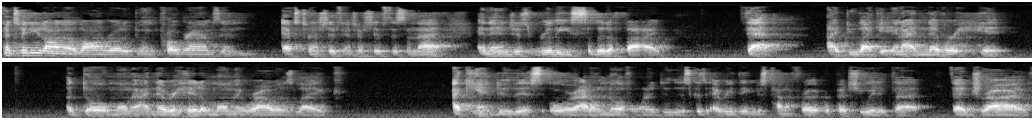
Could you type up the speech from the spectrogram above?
continued on a long road of doing programs and externships, internships, this and that, and then just really solidified that I do like it. And I never hit a dull moment. I never hit a moment where I was like, I can't do this or I don't know if I want to do this because everything just kind of further perpetuated that that drive.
